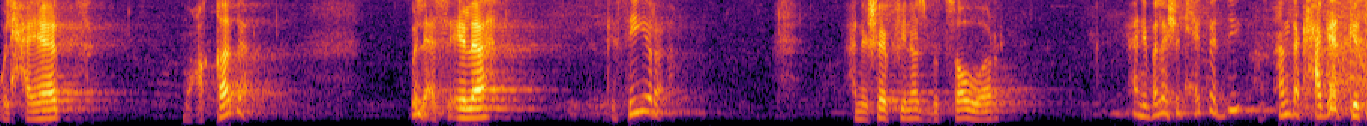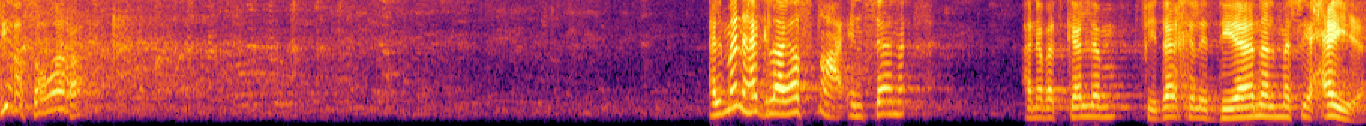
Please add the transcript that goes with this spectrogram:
والحياة معقدة. والأسئلة كثيرة. أنا شايف في ناس بتصور يعني بلاش الحتت دي. عندك حاجات كثيره صورها. المنهج لا يصنع انسانا أنا بتكلم في داخل الديانة المسيحية.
